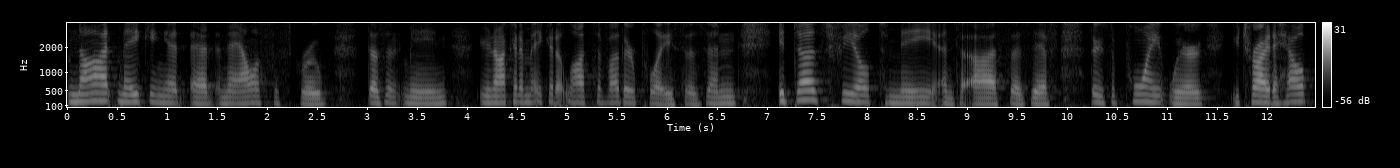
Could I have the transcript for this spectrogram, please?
not making it an analysis group doesn't mean you're not going to make it at lots of other places. And it does feel to me and to us as if there's a point where you try to help.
